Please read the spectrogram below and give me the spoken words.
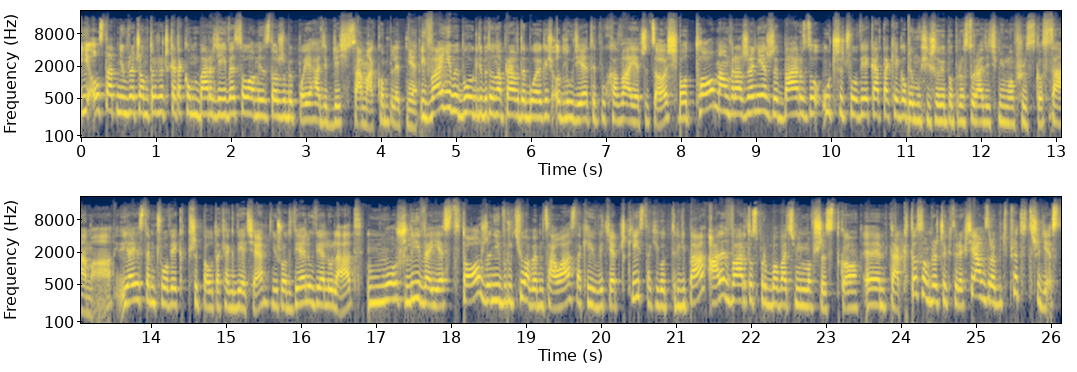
I ostatnią rzeczą, troszeczkę taką bardziej wesołą, jest to, żeby pojechać gdzieś sama, kompletnie. I fajnie by było, gdyby to naprawdę było jakieś odludzie, typu Hawaje czy coś, bo to mam wrażenie, że bardzo uczy człowieka takiego, że musisz sobie po prostu radzić mimo wszystko sama. Ja jestem człowiek przypał, tak jak wiecie, już od wielu, wielu lat. Możliwe jest to, że nie wróciłabym cała z takiej wycieczki, z takiego tripa, ale warto spróbować mimo wszystko. Tak, to są rzeczy, które chciałam zrobić przed 30.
